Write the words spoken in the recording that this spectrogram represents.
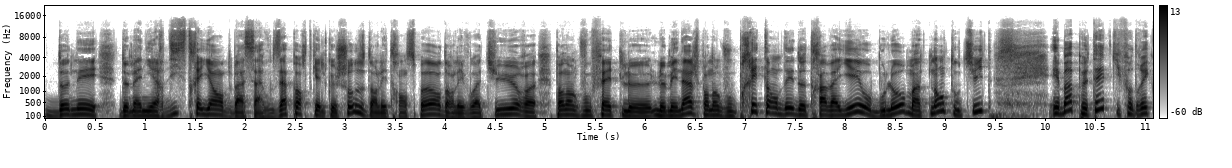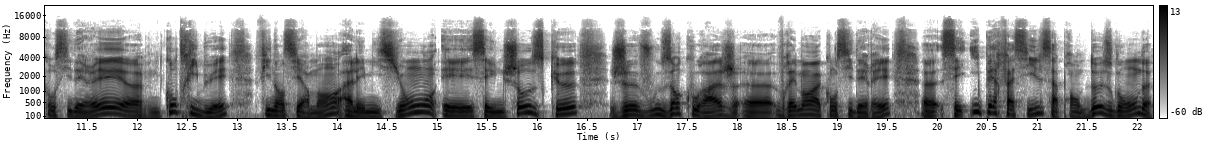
données de manière distrayante, bah, ça vous apporte quelque chose dans les transports, dans les voitures, pendant que vous faites le, ménage, pendant que vous prétendez de travailler au boulot, maintenant, tout de suite, et eh bah, peut-être qu'il faudrait considérer contribuer financièrement à l'émission, et c'est une chose que je vous encourage vraiment à considérer. Euh, c'est hyper facile, ça prend deux secondes.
